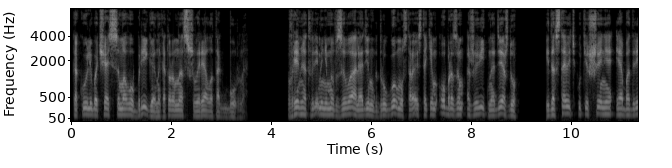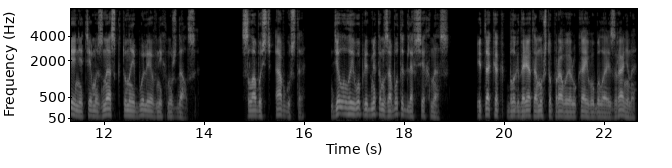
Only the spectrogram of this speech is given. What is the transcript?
какую-либо часть самого брига, на котором нас швыряло так бурно. Время от времени мы взывали один к другому, стараясь таким образом оживить надежду и доставить утешение и ободрение тем из нас, кто наиболее в них нуждался. Слабость Августа делала его предметом заботы для всех нас. И так как, благодаря тому, что правая рука его была изранена,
